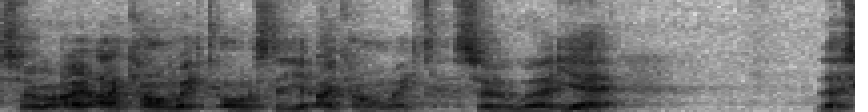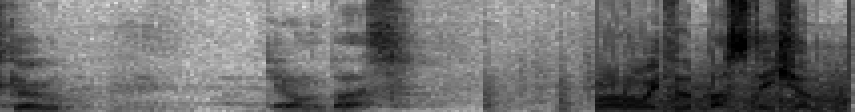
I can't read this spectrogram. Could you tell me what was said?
so I, I can't wait. Honestly, I can't wait. So uh, yeah, let's go. Get on the bus. We're on our way to the bus station.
